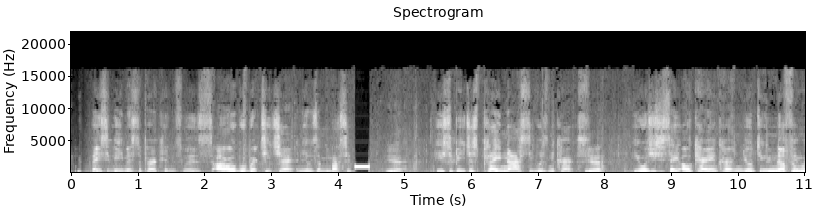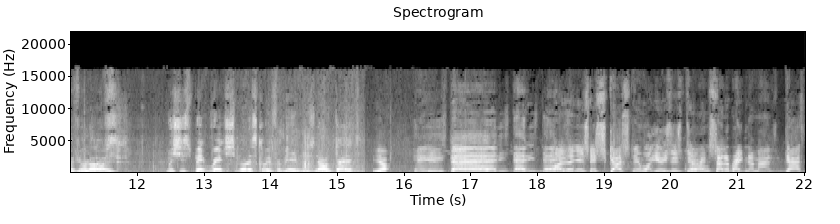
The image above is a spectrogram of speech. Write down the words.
Basically, Mr. Perkins was our woodwork teacher, and he was a massive. Yeah, He used to be just plain nasty, wasn't he, Kurtz? yeah. He always used to say, "Oh, Kerry and Kurtan, you'll do, Do nothing, with your, lives. Which is a bit rich, to be honest, coming from him, who's now dead. Yeah. He's dead. He's dead. He's dead. I think it's disgusting what you is doing, celebrating a man's death.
